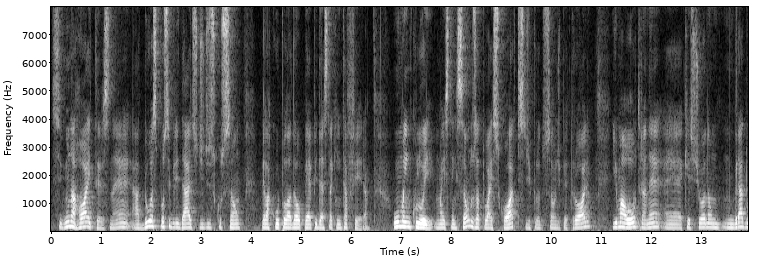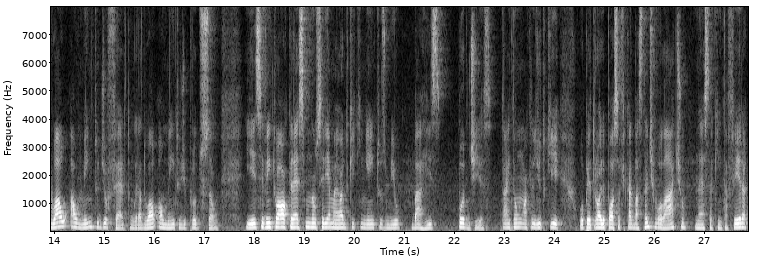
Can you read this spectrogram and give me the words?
Segundo a Reuters, né, há duas possibilidades de discussão pela cúpula da OPEP desta quinta-feira. Uma inclui uma extensão dos atuais cortes de produção de petróleo e uma outra né, é, questiona um, um, gradual aumento de oferta, um gradual aumento de produção. E esse eventual acréscimo não seria maior do que 500 mil barris por dia. Tá? Então acredito que o petróleo possa ficar bastante volátil nesta quinta-feira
